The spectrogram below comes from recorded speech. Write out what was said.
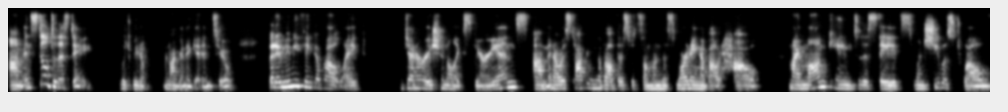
um, and still to this day, which we don't we're not going to get into. But it made me think about like generational experience. Um, and I was talking about this with someone this morning about how my mom came to the States when she was 12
